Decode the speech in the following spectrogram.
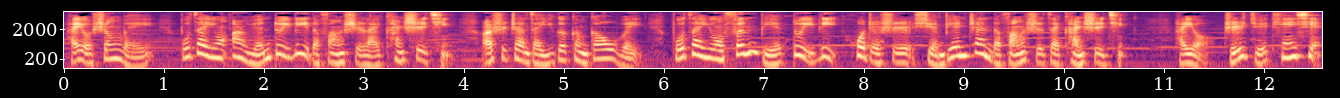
还有升维，不再用二元对立的方式来看事情，而是站在一个更高维，不再用分别对立或者是选边站的方式在看事情。还有直觉天线。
